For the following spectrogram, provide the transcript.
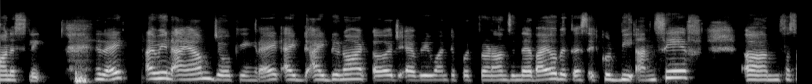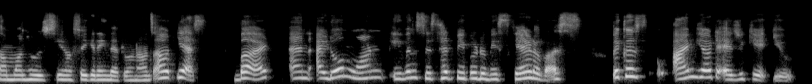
honestly right i mean i am joking right I, I do not urge everyone to put pronouns in their bio because it could be unsafe um, for someone who's you know figuring their pronouns out yes but and i don't want even cishet people to be scared of us because i'm here to educate you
